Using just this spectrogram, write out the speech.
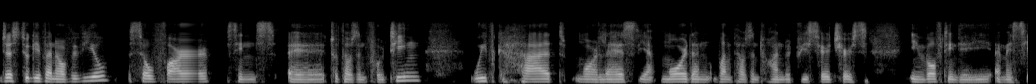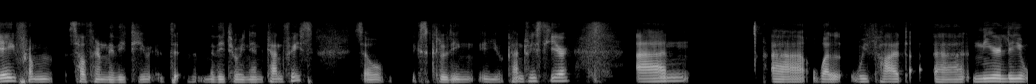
just to give an overview, so far since uh, 2014, we've had more or less, yeah, more than 1,200 researchers involved in the MSCA from Southern Mediter Mediterranean countries, so excluding EU countries here. And uh, well, we've had uh, nearly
